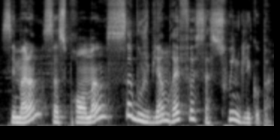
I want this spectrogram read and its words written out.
C'est malin, ça se prend en main, ça bouge bien, bref, ça swing les copains.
